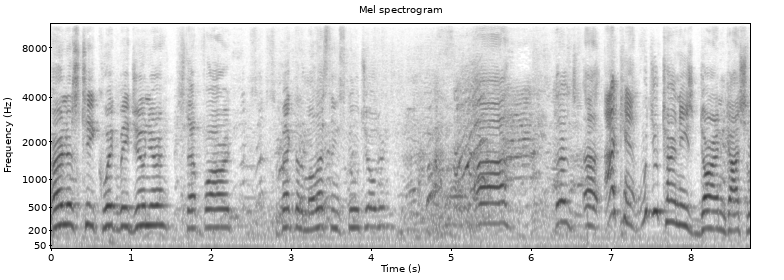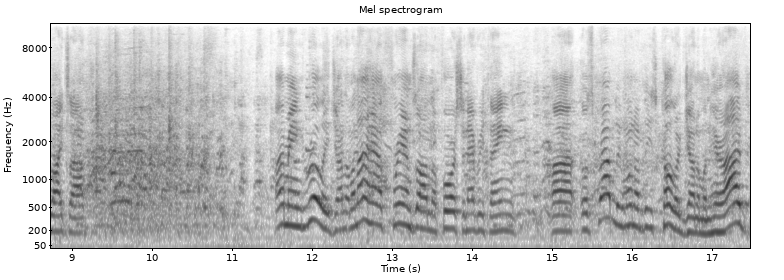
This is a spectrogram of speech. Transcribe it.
Ernest T. Quigley Jr., step forward. Suspected of molesting school children. Uh, there's, uh, I can't, would you turn these darn gosh lights out? I mean, really, gentlemen, I have friends on the force and everything. Uh, it was probably one of these colored gentlemen here. I've,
